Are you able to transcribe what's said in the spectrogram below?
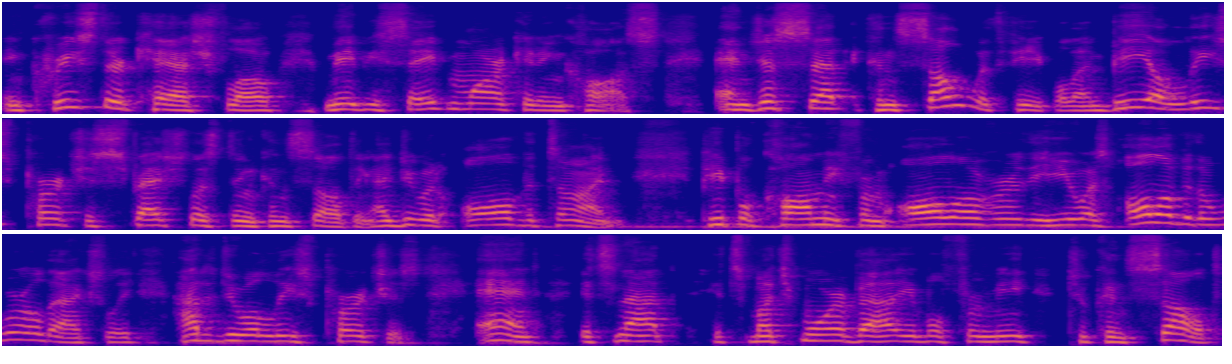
increase their cash flow, maybe save marketing costs, and just set consult with people and be a lease purchase specialist in consulting. I do it all the time. People call me from all over the US, all over the world, actually, how to do a lease purchase. And it's not, it's much more valuable for me to consult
